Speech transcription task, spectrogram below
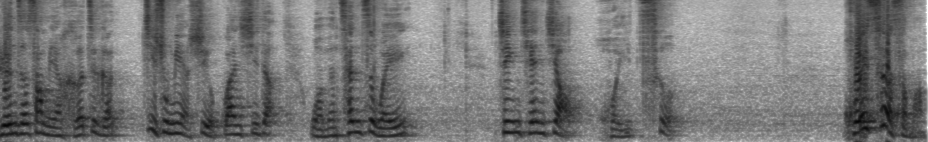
原则上面和这个技术面是有关系的。我们称之为今天叫回撤。回撤什么？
